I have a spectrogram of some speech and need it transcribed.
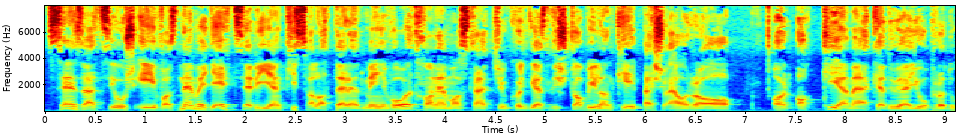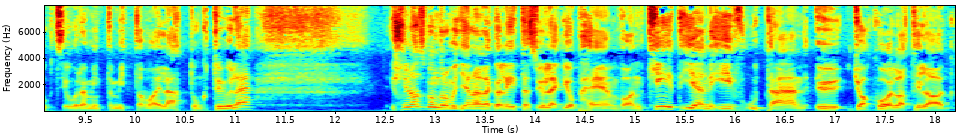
szenzációs év az nem egy egyszerű ilyen kiszaladt eredmény volt, hanem azt látjuk, hogy Gezli stabilan képes arra a a, a kiemelkedően jó produkcióra, mint amit tavaly láttunk tőle. És én azt gondolom, hogy jelenleg a létező legjobb helyen van. Két ilyen év után ő gyakorlatilag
